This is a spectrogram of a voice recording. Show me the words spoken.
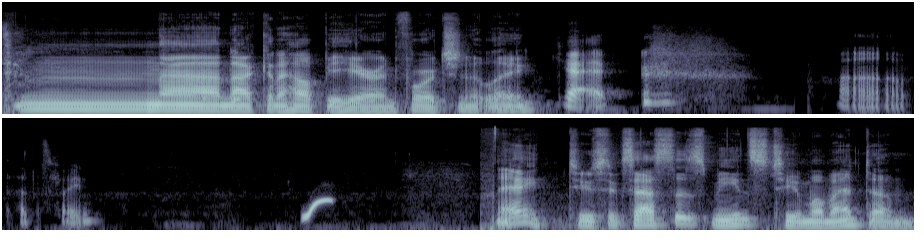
Mm, nah, not gonna help you here, unfortunately. Okay. Uh, that's fine. Hey, two successes means two momentum.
